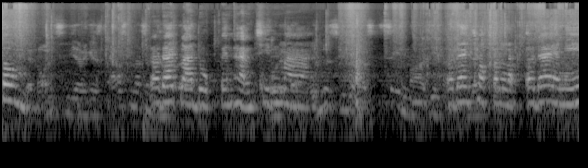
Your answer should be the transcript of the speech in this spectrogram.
ส้ม เราได้ปลาดุกเป็นหั่นชิ้นมา เราได้ช็อกโกแลตเออได้อันนี้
